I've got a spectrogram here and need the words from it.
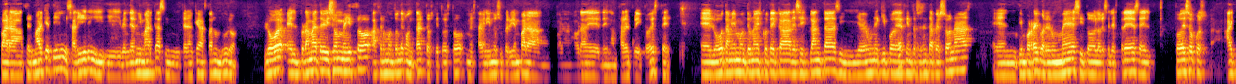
para hacer marketing y salir y, vender mi marca sin tener que gastar un duro. Luego el programa de televisión me hizo hacer un montón de contactos, que todo esto me está viniendo súper bien para, para la hora de lanzar el proyecto este. Eh, luego también monté una discoteca de seis plantas y llevé un equipo de 160 personas en tiempo récord, en un mes y todo lo que es el estrés, el, todo eso, pues hay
